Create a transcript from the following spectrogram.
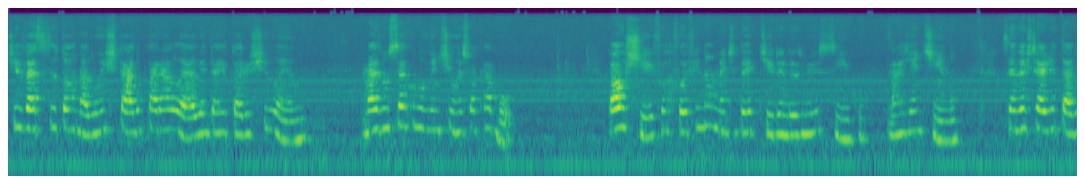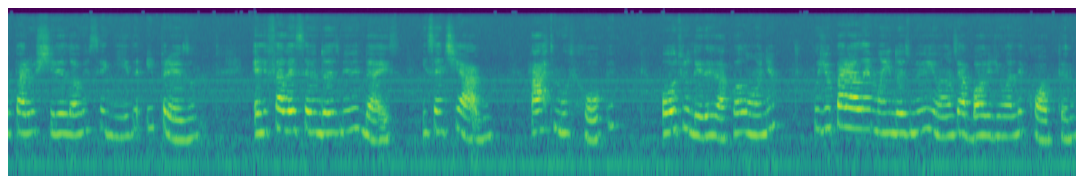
tivesse se tornado um estado paralelo em território chileno mas no século XXI isso acabou. Paul Schiffer foi finalmente detido em 2005, na Argentina, sendo extraditado para o Chile logo em seguida e preso. Ele faleceu em 2010, em Santiago. Hartmut Hoppe, outro líder da colônia, fugiu para a Alemanha em 2011 a bordo de um helicóptero,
